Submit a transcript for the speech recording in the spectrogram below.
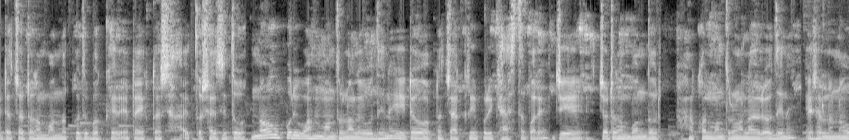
এটা চট্টগ্রাম বন্দর কর্তৃপক্ষের, এটা একটা স্বায়ত্তশাসিত নৌ পরিবহন মন্ত্রণালয়ের অধীনে, এটাও আপনার চাকরি পরীক্ষা আসতে পারে। যে চট্টগ্রাম বন্দর কোন মন্ত্রণালয়ের অধীনে, এটা হলো নৌ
